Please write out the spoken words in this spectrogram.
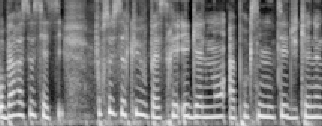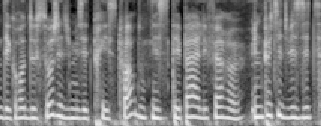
au bar associatif. Pour ce circuit, vous passerez également à proximité du canyon des grottes de Sauge et du musée de préhistoire. Donc, n'hésitez pas à aller faire une petite visite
